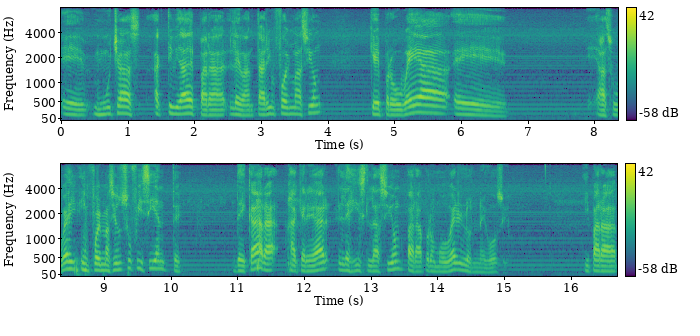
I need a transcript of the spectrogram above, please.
eh, muchas actividades para levantar información que provea eh, a su vez información suficiente de cara a crear legislación para promover los negocios y para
